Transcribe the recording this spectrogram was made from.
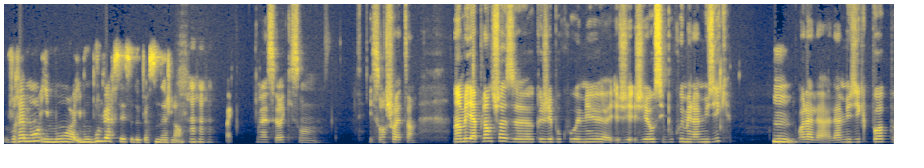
Vraiment, ils m'ont ils m'ont bouleversé ces deux personnages-là. ouais, c'est vrai qu'ils sont ils sont chouettes. Hein. Non, mais il y a plein de choses euh, que j'ai beaucoup aimé. J'ai aussi beaucoup aimé la musique. Hmm. Voilà, la, la, musique pop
